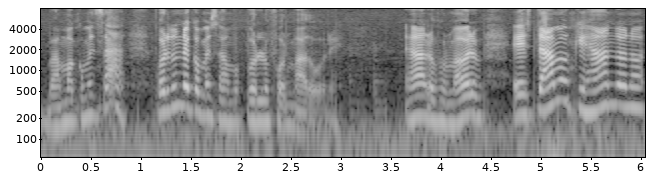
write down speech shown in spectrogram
vamos a comenzar. ¿Por dónde comenzamos? Por los formadores. Los formadores. Estamos quejándonos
